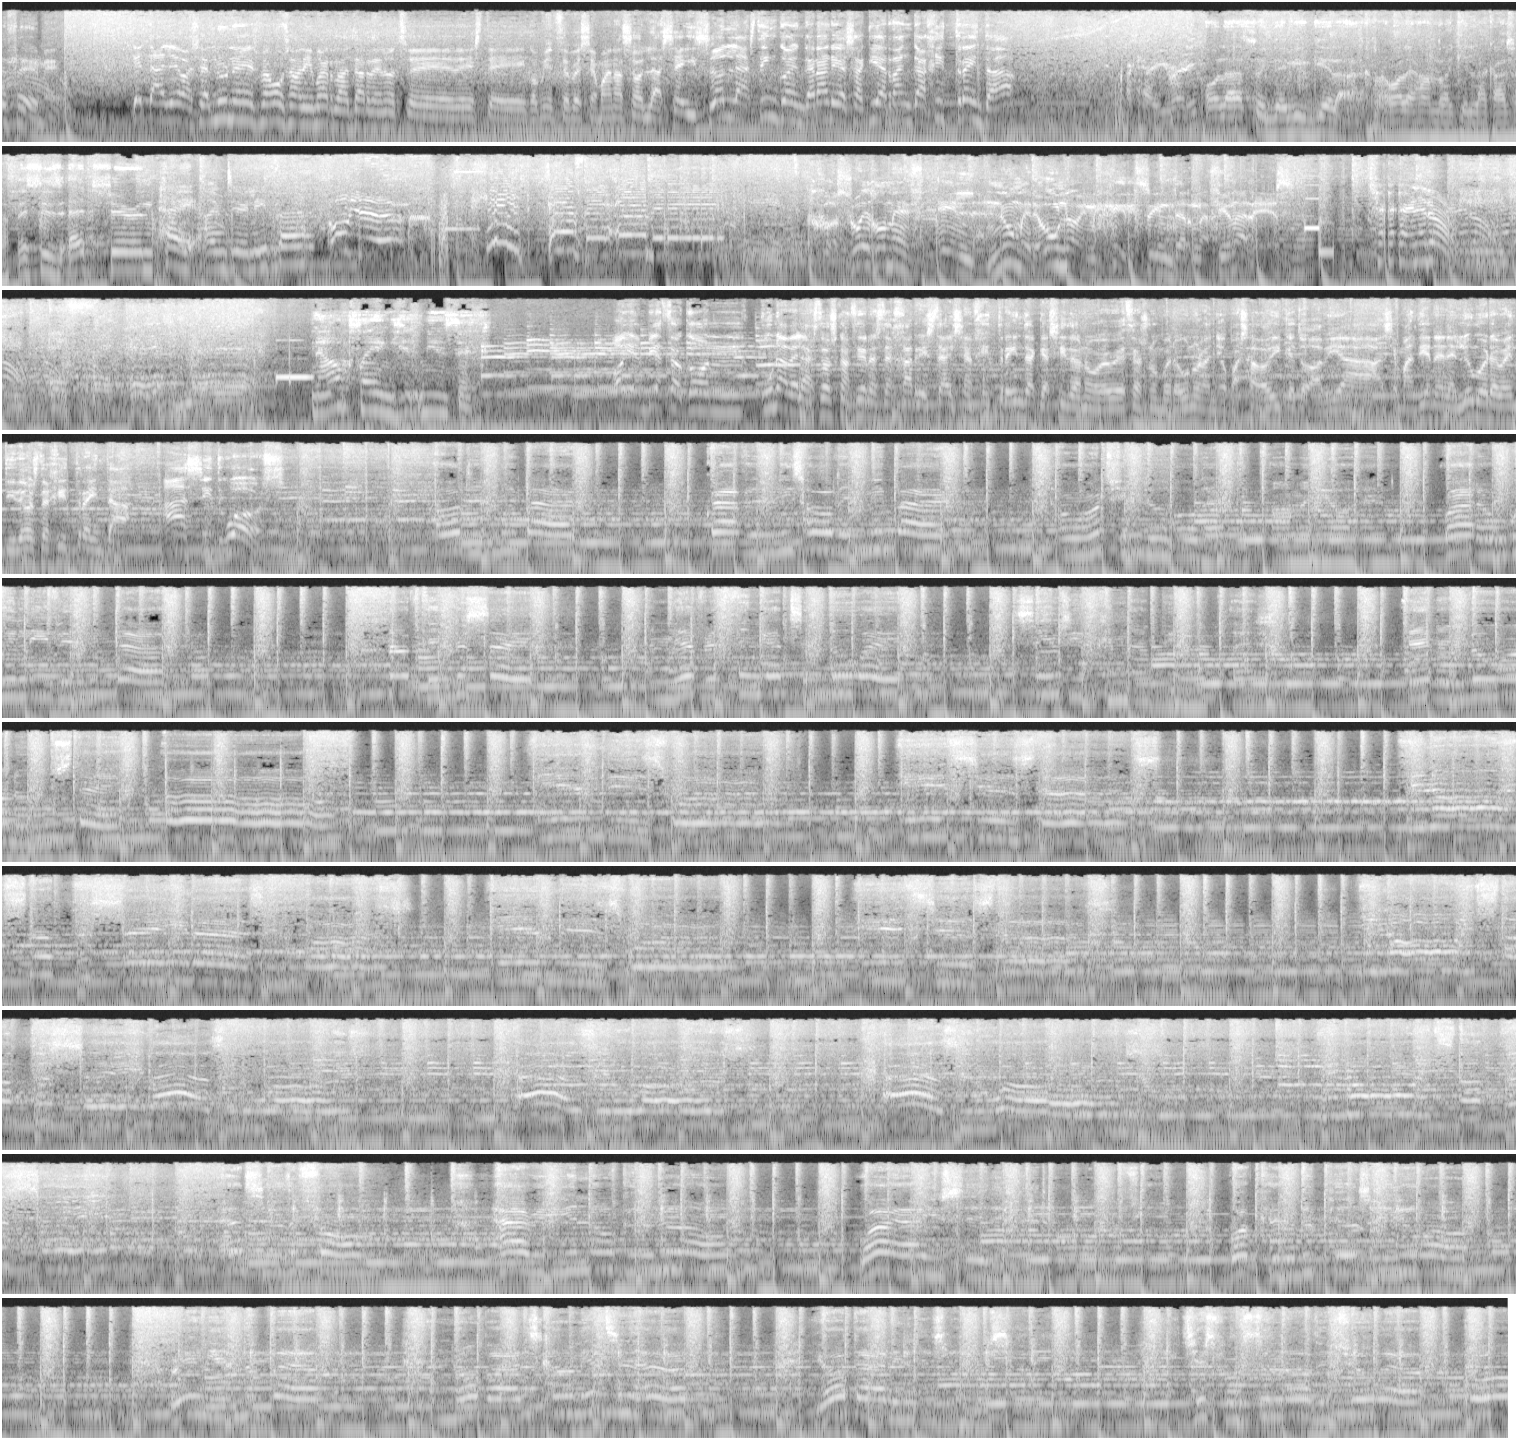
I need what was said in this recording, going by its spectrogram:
¿Qué tal llevas el lunes? Vamos a animar la tarde-noche de este comienzo de semana. Son las 6, son las 5 en Canarias. Aquí arranca Hit 30. Hola, soy David Guetta. Me Alejandro aquí en la casa. This is Ed Sheeran. Hey, I'm Dua ¡Oh, yeah! Hit FM. Josué Gómez en la número uno en hits internacionales. Now playing hit music. Hoy empiezo con una de las dos canciones de Harry Styles en Hit 30 que ha sido nueve veces número uno el año pasado y que todavía se mantiene en el número 22 de Hit 30. As it was. everything gets in the way. Seems you cannot be replaced. the one who stays. Oh. that you're well. Oh.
